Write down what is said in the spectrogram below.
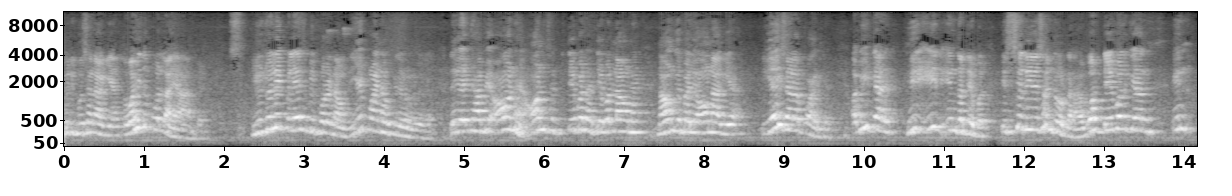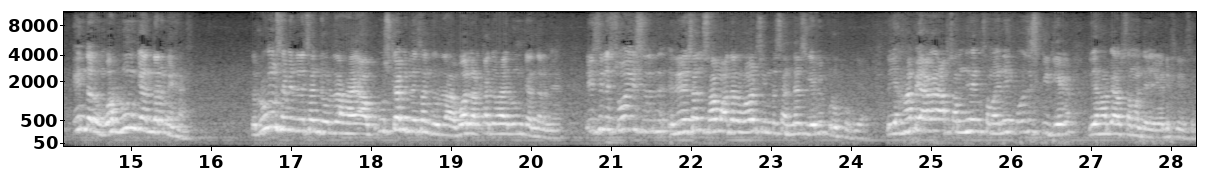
प्रीपोजिशन आ गया? तो वही तो बोल रहा है यहाँ पे. यूजुअली प्लेस बिफोर नाउन ये पॉइंट ऑफ़ क्लियर होगा. देखिए, यहाँ पे ऑन है. ऑन से टेबल है टेबल नाउन है. नाउन के पहले ऑन आ गया. यही सारा पॉइंट है. अभी क्या है? इज़ इन द टेबल इससे रिलेशन जोड़ रहा है। वह टेबल के इन इन द रूम वह रूम के अंदर में है। तो रूम से भी रिलेशन जुड़ रहा है, अब उसका भी रिलेशन जुड़ रहा है। वह लड़का जो है रूम के अंदर में है। तो इसलिए सो इस relation some other words in the sentence ये भी प्रूफ हो गया। तो यहाँ पे अगर आप समझे, समझने की कोशिश कीजिएगा तो यहाँ पे आप समझ जाइएगा डिफिनेशन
